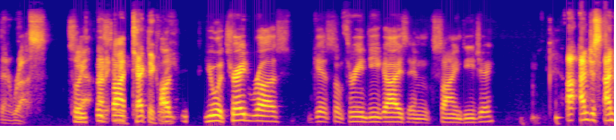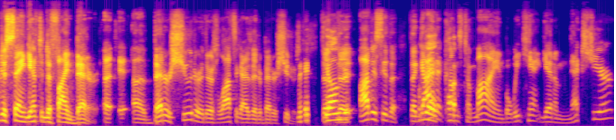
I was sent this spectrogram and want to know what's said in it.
than Russ. so Yeah. I mean, sign, technically, uh, you would trade Russ, get some three and D guys, and sign DJ. I, I'm just I'm just saying you have to define better. A, a better shooter. There's lots of guys that are better shooters. The- younger- the- obviously, the the guy Okay. that uh comes to mind, but we can't get him next year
